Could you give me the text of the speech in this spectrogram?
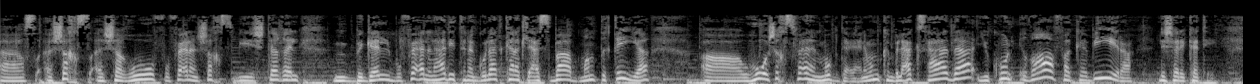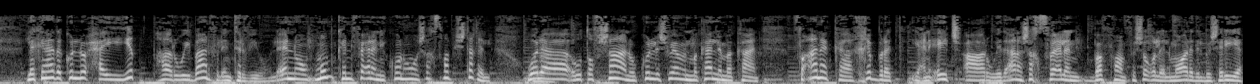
آه شخص شغوف وفعلا شخص بيشتغل بقلب وفعلا هذه التنقلات كانت لأسباب منطقية آه وهو شخص فعلا مبدع. يعني ممكن بالعكس هذا يكون إضافة كبيرة لشركتي لكن هذا كله حيظهر ويبان في الانترفيو لأنه ممكن فعلا يكون هو شخص ما بيشتغل ولا نعم. وطفشان وكل شوية من مكان لمكان. فأنا كخبرة يعني HR وإذا أنا شخص فعلا بفهم في شغل الموارد البشرية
